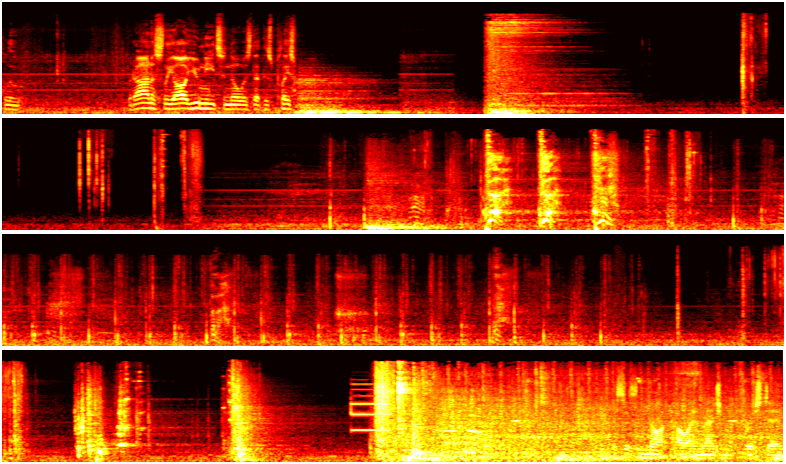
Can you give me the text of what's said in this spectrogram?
clue. But honestly, all you need to know is that this place... This is not how I imagined my first day.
